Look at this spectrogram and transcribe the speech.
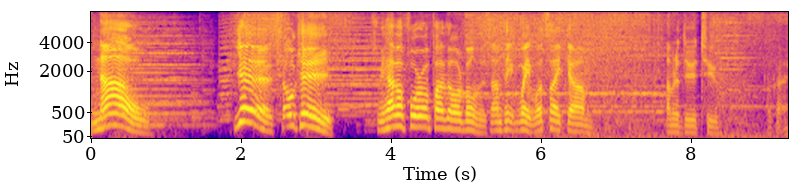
Now! Yes! Okay! So we have a four or five dollar bonus. I'm thinking, wait, what's like, um... I'm gonna do two. Okay.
